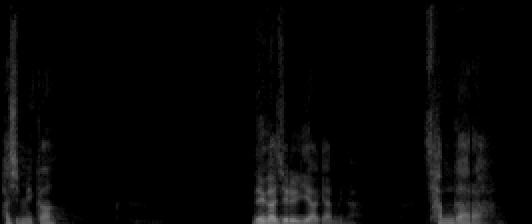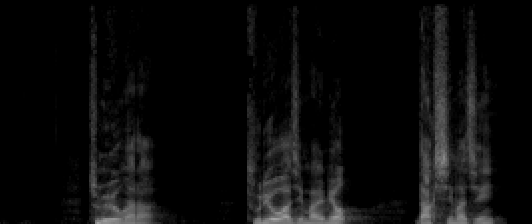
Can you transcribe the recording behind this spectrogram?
하십니까? 네 가지를 이야기합니다. 삼가라, 조용하라. 두려워하지 말며 낙심하지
